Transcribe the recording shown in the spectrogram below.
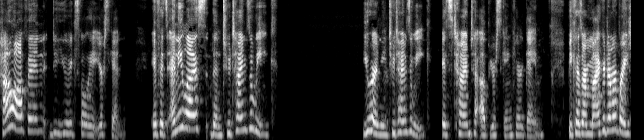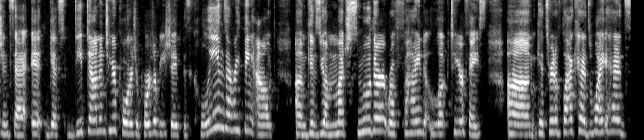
how often do you exfoliate your skin? If it's any less than two times a week, you heard me two times a week, it's time to up your skincare game because our microdermabrasion set it gets deep down into your pores your pores are v-shaped this cleans everything out um, gives you a much smoother refined look to your face um, gets rid of blackheads whiteheads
